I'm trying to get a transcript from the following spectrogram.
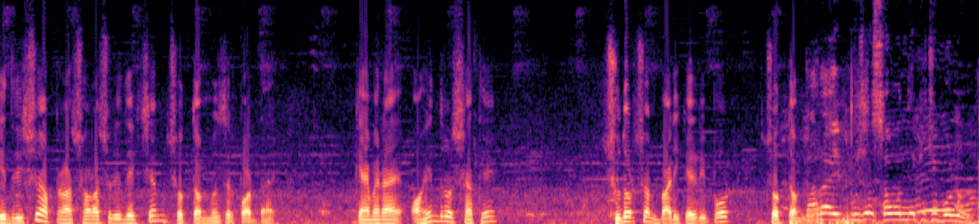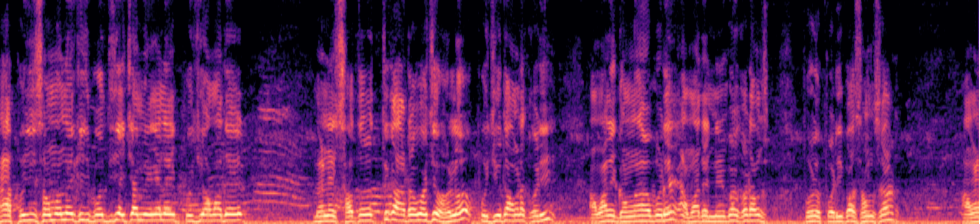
এই দৃশ্য আপনারা সরাসরি দেখছেন সত্যম নিউজের পর্দায়। ক্যামেরায় অহেন্দ্রর সাথে সুদর্শন বারিকের রিপোর্ট সত্যম দাদা এই পুজোর সম্বন্ধে কিছু বলুন। হ্যাঁ পুজোর সম্বন্ধে কিছু বলতে চাইছি আমি। এখানে এই পুজো আমাদের মানে সতেরো থেকে আঠারো বছর হলো পুজোটা আমরা করি। আমাদের গঙ্গার উপরে আমাদের নির্ভর করে পুরো পরিবার সংসার। আমরা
